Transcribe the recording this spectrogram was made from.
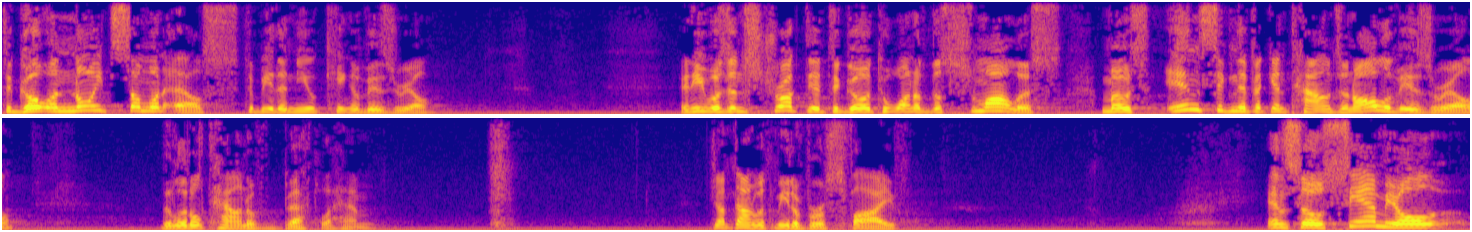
to go anoint someone else to be the new king of Israel. And he was instructed to go to one of the smallest, most insignificant towns in all of Israel, the little town of Bethlehem. Jump down with me to verse 5. And so Samuel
